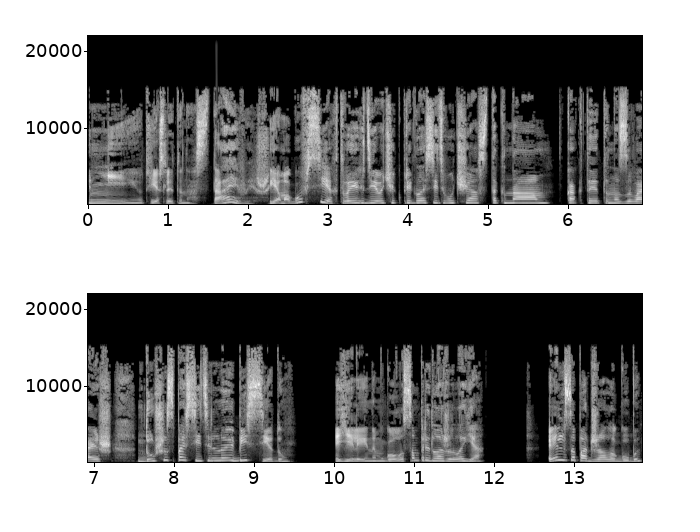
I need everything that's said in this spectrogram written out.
«Нет, если ты настаиваешь, я могу всех твоих девочек пригласить в участок на... как ты это называешь, душеспасительную беседу», — елейным голосом предложила я. Эльза поджала губы,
